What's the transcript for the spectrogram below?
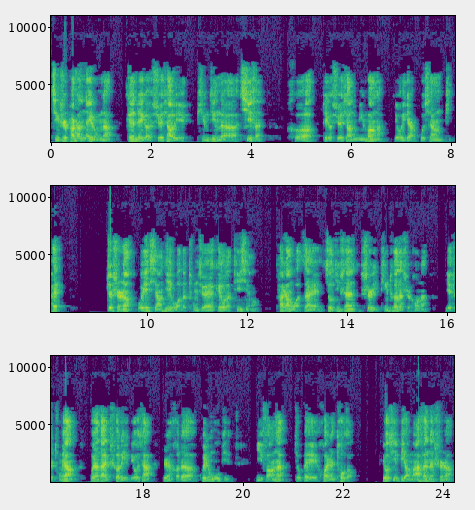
警示牌上的内容呢，跟这个学校里平静的气氛和这个学校的名望呢，有一点不相匹配。这时呢，我也想起我的同学给我的提醒。他让我在旧金山市里停车的时候呢，也是同样，不要在车里留下任何的贵重物品，以防呢就被坏人偷走。尤其比较麻烦的是呢，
